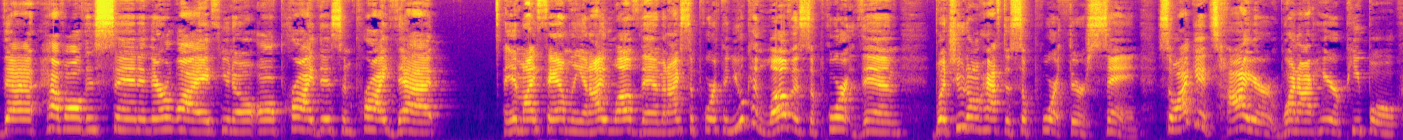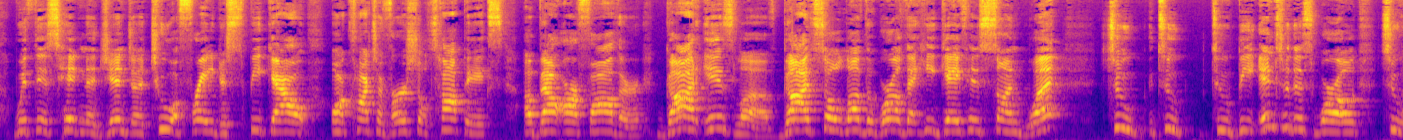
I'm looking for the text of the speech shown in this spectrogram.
that have all this sin in their life, you know, all pride this and pride that in my family, and I love them and I support them. You can love and support them but you don't have to support their sin. So I get tired when I hear people with this hidden agenda too afraid to speak out on controversial topics about our Father. God is love. God so loved the world that he gave his son what? To to to be into this world to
